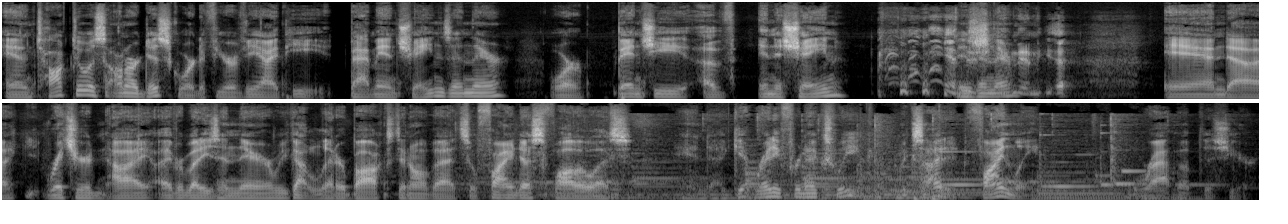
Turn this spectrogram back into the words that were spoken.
and talk to us on our Discord if you're a VIP. Batman Shane's in there, or Banshee of Inisherin is in there. Yeah. And uh, Richard and I, everybody's in there. We've got Letterboxd and all that. So find us, follow us, and uh, get ready for next week. I'm excited. Finally, we'll wrap up this year.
